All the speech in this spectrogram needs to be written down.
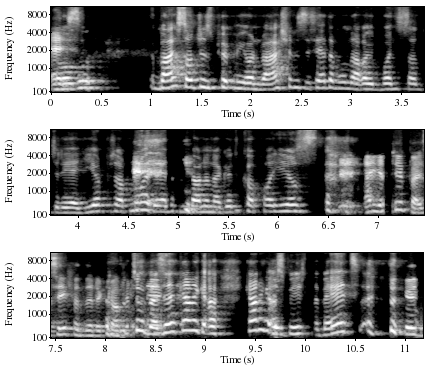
Well, my surgeons put me on rations. They said I'm only allowed one surgery a year, but I've not had anything done in a good couple of years. and you're too busy for the recovery. too busy. Can't get a, can't get a space in the bed. good.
